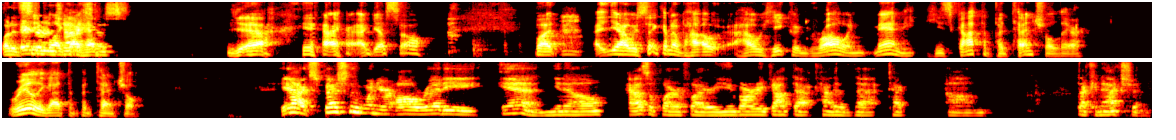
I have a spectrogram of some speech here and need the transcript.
But it seemed like I had. Yeah, yeah, I guess so. But uh, yeah, I was thinking of how how he could grow, and man, he's got the potential there. Really got the potential yeah especially when you're already in you know as a firefighter you've already got that kind of that tech um, that connection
